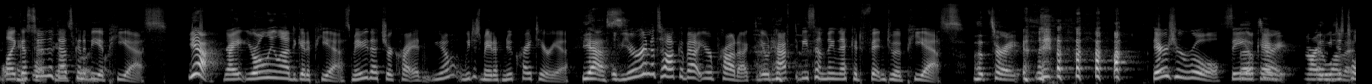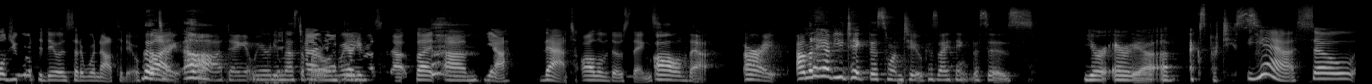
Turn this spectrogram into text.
like assume that that that's going to really be a ps Yeah. right you're only allowed to get a ps maybe that's your cri- you know we just made up new criteria Yes. if you're going to talk about your product it would have to be something that could fit into a ps that's right. There's your rule see That's okay right. sorry I we just it. took you what to do instead of what not to do That's But- right. Ah, dang it. We already messed up our own we already messed it up but um yeah that all of those things All of that. All right. I'm going to have you take this one too, because I think this is your area of expertise. Yeah. So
